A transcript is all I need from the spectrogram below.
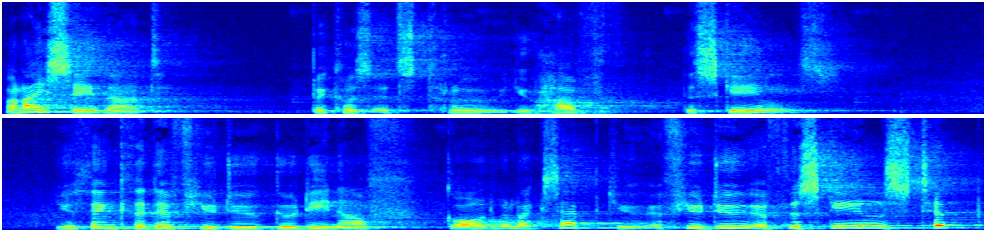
And I say that because it's true. You have the scales. You think that if you do good enough, God will accept you. If you do, if the scales tip,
